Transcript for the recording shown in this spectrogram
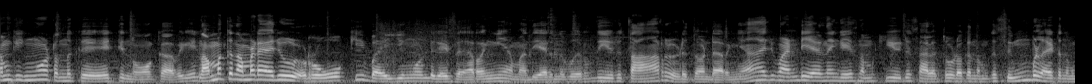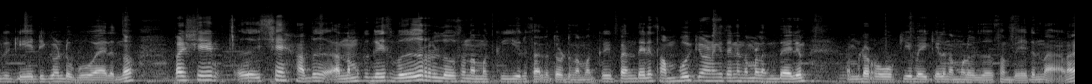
നമുക്ക് ഇങ്ങോട്ടൊന്ന് കയറ്റി നോക്കാം. നമുക്ക് നമ്മുടെ ഒരു റോക്കി ബൈക്കും കൊണ്ട് കേസ് ഇറങ്ങിയാൽ മതിയായിരുന്നു. വെറുതെ ഒരു താറും എടുത്തുകൊണ്ട് ഇറങ്ങി. ആ ഒരു വണ്ടി ആയിരുന്നെങ്കിൽ കേസ് നമുക്ക് ഈ ഒരു സ്ഥലത്തൂടെയൊക്കെ നമുക്ക് സിമ്പിളായിട്ട് നമുക്ക് കയറ്റിക്കൊണ്ട് പോകുമായിരുന്നു പക്ഷേ ശേ അത് നമുക്ക് കേസ് വേറൊരു ദിവസം നമുക്ക് ഈ ഒരു സ്ഥലത്തോട്ട് നമുക്ക് ഇപ്പം എന്തെങ്കിലും സംഭവിക്കുകയാണെങ്കിൽ തന്നെ നമ്മൾ എന്തായാലും നമ്മുടെ റോക്കി ബൈക്കിൽ നമ്മൾ ഒരു ദിവസം വരുന്നതാണ്.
